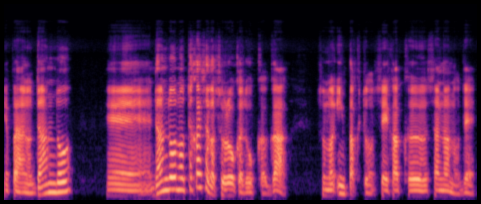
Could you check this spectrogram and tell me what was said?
やっぱりあの弾道、えー、弾道の高さが揃うかどうかが、そのインパクトの正確さなので、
